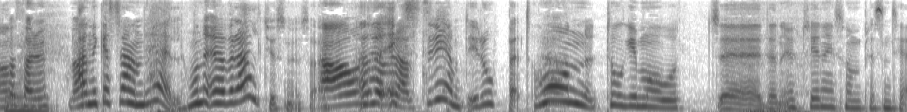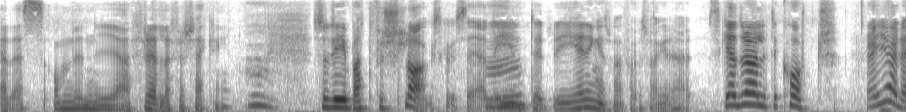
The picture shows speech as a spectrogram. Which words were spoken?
Ja. Vad sa du? Annika Strandhäll, hon är överallt just nu. Så. Ja, hon är alltså, överallt. extremt i ropet. Hon tog emot eh, den utredning som presenterades om den nya föräldraförsäkringen. Mm. Så det är bara ett förslag ska vi säga. Det är ju inte regeringen som har föreslagit det här. Ska jag dra lite kort? Jag gör det.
